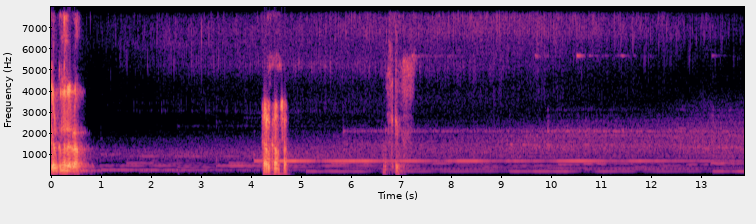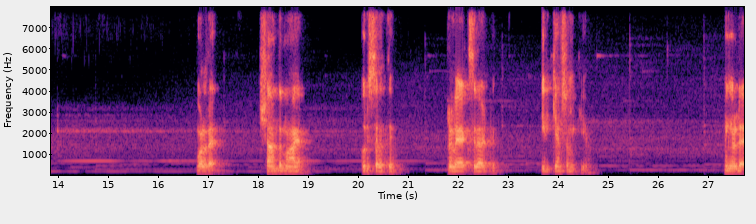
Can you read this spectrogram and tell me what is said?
കേൾക്കുന്നില്ലല്ലോ? കേൾക്കാം സാർ ഓക്കെ വളരെ ശാന്തമായ ഒരു സ്ഥലത്ത് റിലാക്സ്ഡ് ആയിട്ട് ഇരിക്കാൻ ശ്രമിക്കുക. നിങ്ങളുടെ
